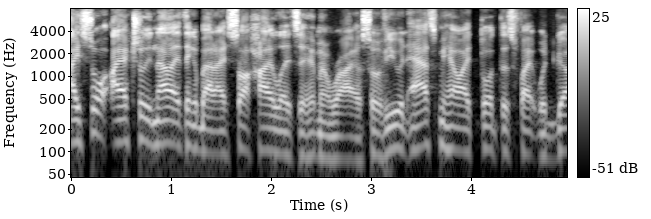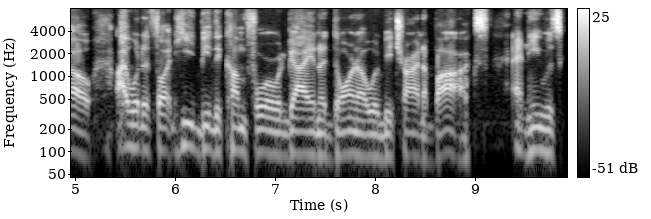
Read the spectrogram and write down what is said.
I saw I actually now that I think about it, I saw highlights of him and Rayo. So if you had asked me how I thought this fight would go, I would have thought he'd be the come forward guy and Adorno would be trying to box. And he was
